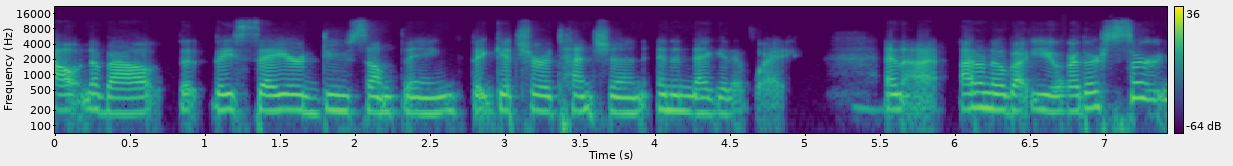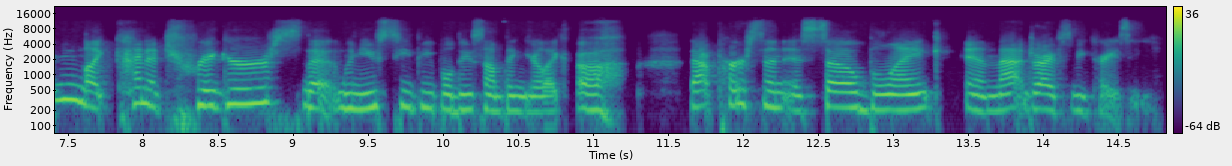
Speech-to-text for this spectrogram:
out and about that they say or do something that gets your attention in a negative way. Mm-hmm. And I, I don't know about you. Are there certain like kind of triggers that when you see people do something, you're like, oh, that person is so blank and that drives me crazy.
